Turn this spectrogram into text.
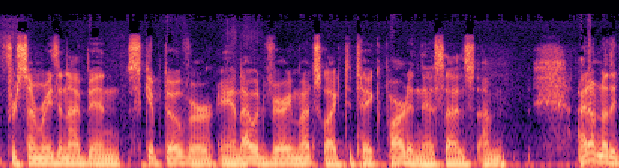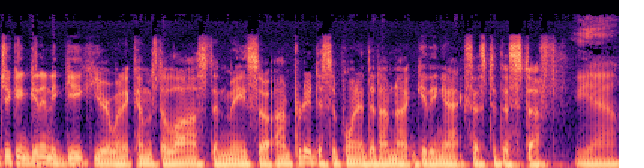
For some reason, I've been skipped over, and I would very much like to take part in this. As I'm, I don't know that you can get any geekier when it comes to Lost than me. So I'm pretty disappointed that I'm not getting access to this stuff. Yeah,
